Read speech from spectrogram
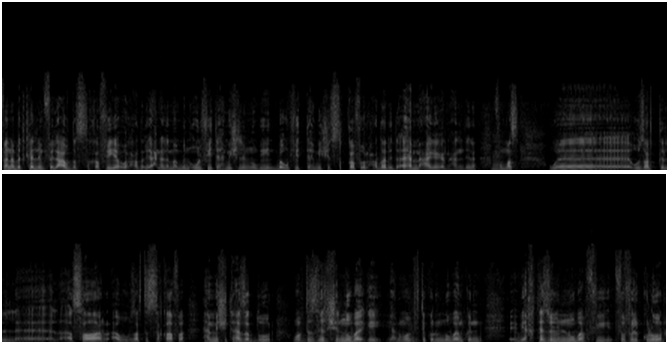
فأنا بتكلم في العودة الثقافية والحضارية إحنا لما بنقول في تهميش للنوبيين بقول في التهميش الثقافي والحضاري ده أهم حاجة كان عندنا في مم. مصر ووزارة ال- الآثار أو وزارة الثقافة همشت هذا الدور وما. بتظهرش النوبة إيه يعني هم. بيفتكروا النوبة يمكن بيختزلوا النوبة في في فلكلور.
